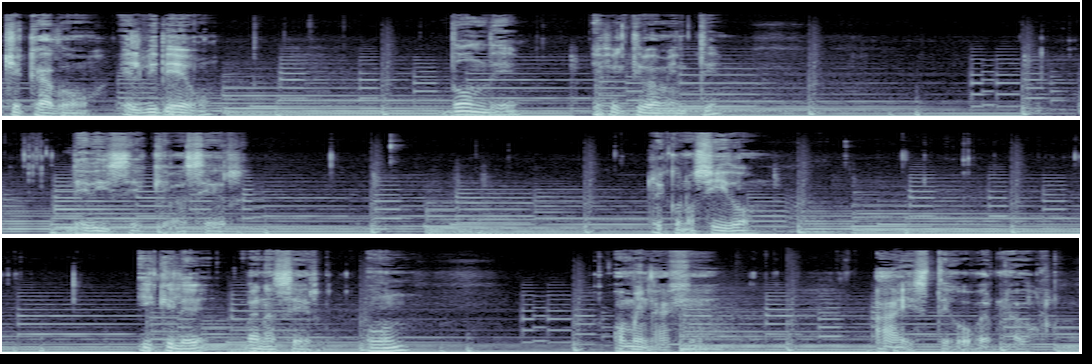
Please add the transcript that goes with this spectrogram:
checado el video donde efectivamente le dice que va a ser reconocido y que le van a hacer un homenaje a este gobernador.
